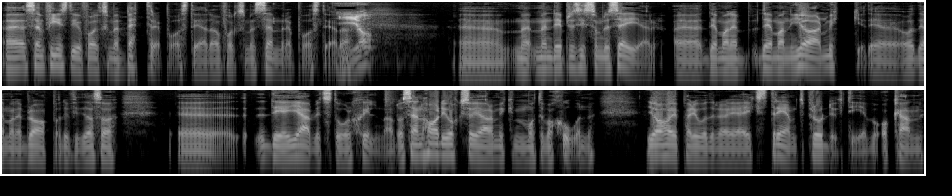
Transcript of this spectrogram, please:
Eh, sen finns det ju folk som är bättre på att städa och folk som är sämre på att städa. Ja, Eh, men, men det är precis som du säger. Eh, det, man är, det man gör mycket det, och det man är bra på, det, alltså, eh, det är jävligt stor skillnad. Och Sen har det också att göra mycket med motivation. Jag har ju perioder där jag är extremt produktiv och kan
